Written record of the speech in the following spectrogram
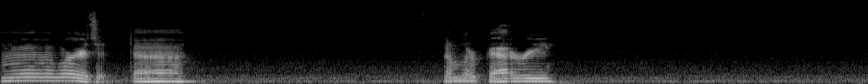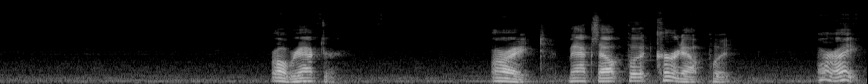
Uh, where is it? Uh, Tumbler battery. Oh, reactor. Alright, max output, current output. Alright. Well,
